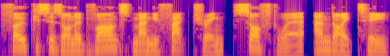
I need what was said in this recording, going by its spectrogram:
focuses on advanced manufacturing, software, and IT.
